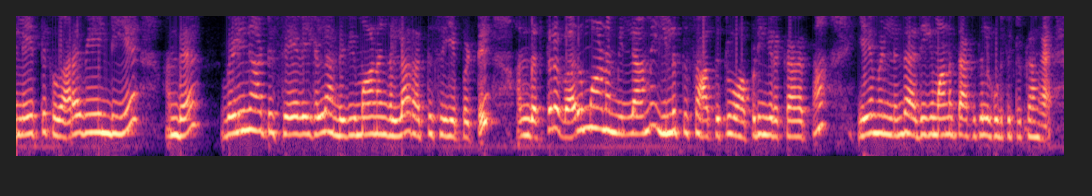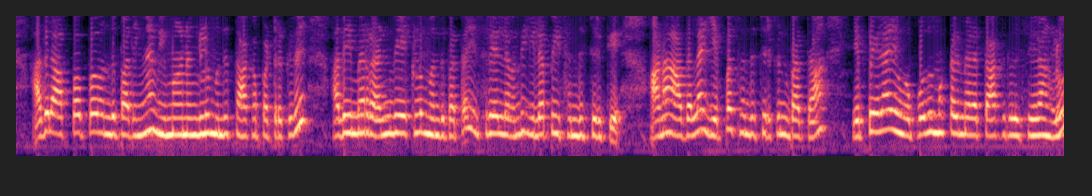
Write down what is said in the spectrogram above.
நிலையத்துக்கு வர வேண்டிய அந்த வெளிநாட்டு சேவைகள் அந்த விமானங்கள்லாம் ரத்து செய்யப்பட்டு அந்த இடத்துல வருமானம் இல்லாமல் இழுத்து சாத்துட்டோம் அப்படிங்கிறக்காகத்தான் ஏமன்லேருந்து அதிகமான தாக்குதல் கொடுத்துட்ருக்காங்க. அதில் அப்பப்போ வந்து பார்த்திங்கன்னா விமானங்களும் வந்து தாக்கப்பட்டிருக்குது. அதே மாதிரி ரன்வேக்களும் வந்து பார்த்தா இஸ்ரேலில் வந்து இழப்பை சந்திச்சிருக்கு. ஆனால் அதெல்லாம் எப்போ சந்திச்சிருக்குன்னு பார்த்தா எப்போயெல்லாம் இவங்க பொதுமக்கள் மேலே தாக்குதல் செய்கிறாங்களோ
